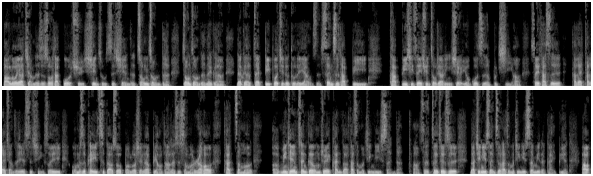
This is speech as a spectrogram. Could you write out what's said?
保罗要讲的是说，他过去信主之前的种种的种种的那个那个在逼迫基督徒的样子，甚至他比他比起这一群宗教领袖有过之而不及哈，所以他是他在他在讲这些事情，所以我们是可以知道说保罗想要表达的是什么，然后他怎么。呃，明天陈哥，我们就会看到他怎么经历神的啊，这这就是那经历神之后，他怎么经历生命的改变。好，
